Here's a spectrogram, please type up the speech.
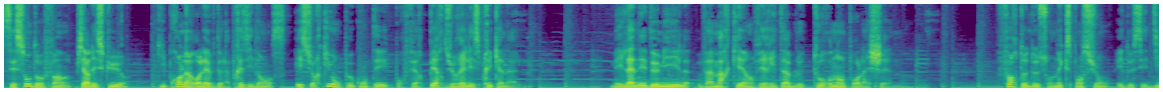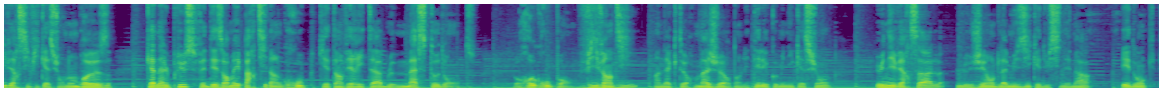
C'est son dauphin, Pierre Lescure, qui prend la relève de la présidence et sur qui on peut compter pour faire perdurer l'esprit canal. Mais l'année 2000 va marquer un véritable tournant pour la chaîne. Forte de son expansion et de ses diversifications nombreuses, Canal fait désormais partie d'un groupe qui est un véritable mastodonte, regroupant Vivendi, un acteur majeur dans les télécommunications, Universal, le géant de la musique et du cinéma, et donc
